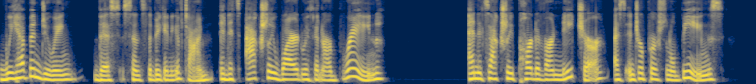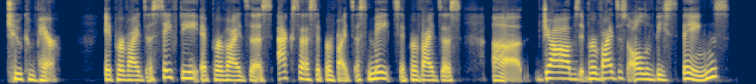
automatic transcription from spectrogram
We have been doing this since the beginning of time, and it's actually wired within our brain. And it's actually part of our nature as interpersonal beings to compare. It provides us safety, it provides us access, it provides us mates, it provides us uh, jobs, it provides us all of these things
